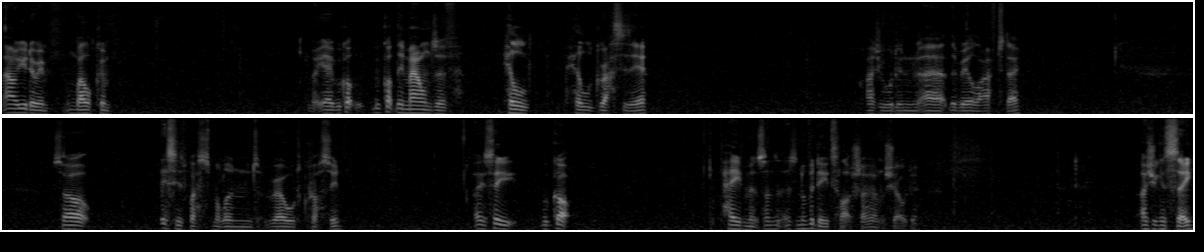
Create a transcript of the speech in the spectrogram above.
How are you doing? Welcome. But yeah, we've got we've got the mounds of hill hill grasses here, as you would in uh, the real life today. So this is Westmoreland Road crossing. As you see, we've got pavements, and there's another detail actually I haven't showed you. As you can see,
